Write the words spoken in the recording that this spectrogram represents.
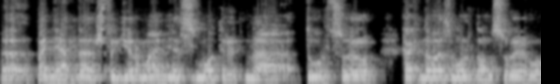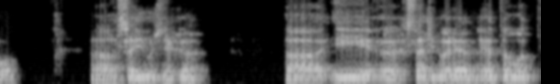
Э, понятно, что Германия смотрит на Турцию как на возможного своего союзника. И, кстати говоря, это вот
